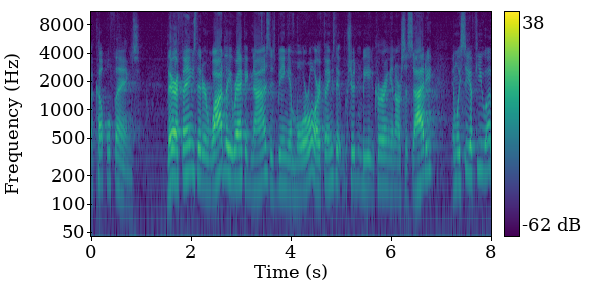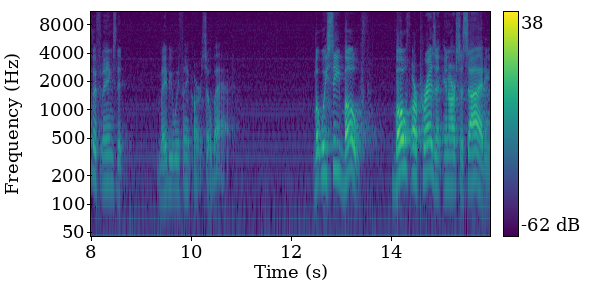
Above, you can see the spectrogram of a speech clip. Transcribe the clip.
a couple things. There are things that are widely recognized as being immoral or things that shouldn't be occurring in our society, and we see a few other things that maybe we think aren't so bad. But we see both. Both are present in our society.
